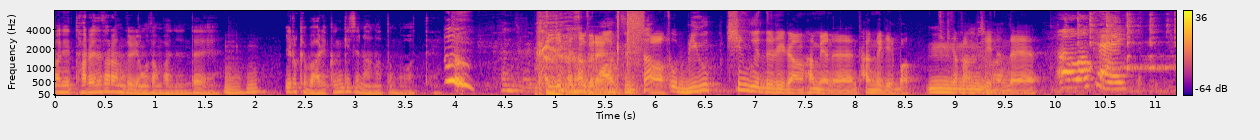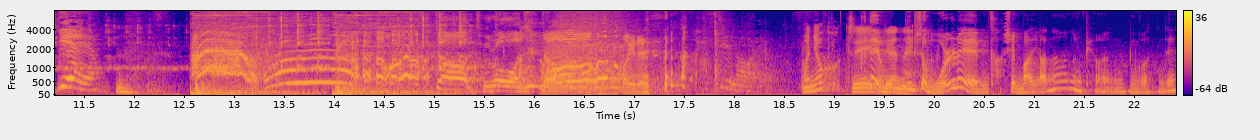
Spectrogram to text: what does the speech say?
아니 다른 사람들 영상 봤는데 이렇게 말이 끊기진 않았던 것 같아. 편집해서 그래. 아, 진짜? 어, 또 미국 친구들이랑 하면은 당연히 막 직접 할수 있는데. Oh, okay. Yeah. 진짜 더러워 진짜. 뭐 이래. 아니요 각질. 근데 입술 원래 사실 많이 안 하는 편인 것 같은데.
